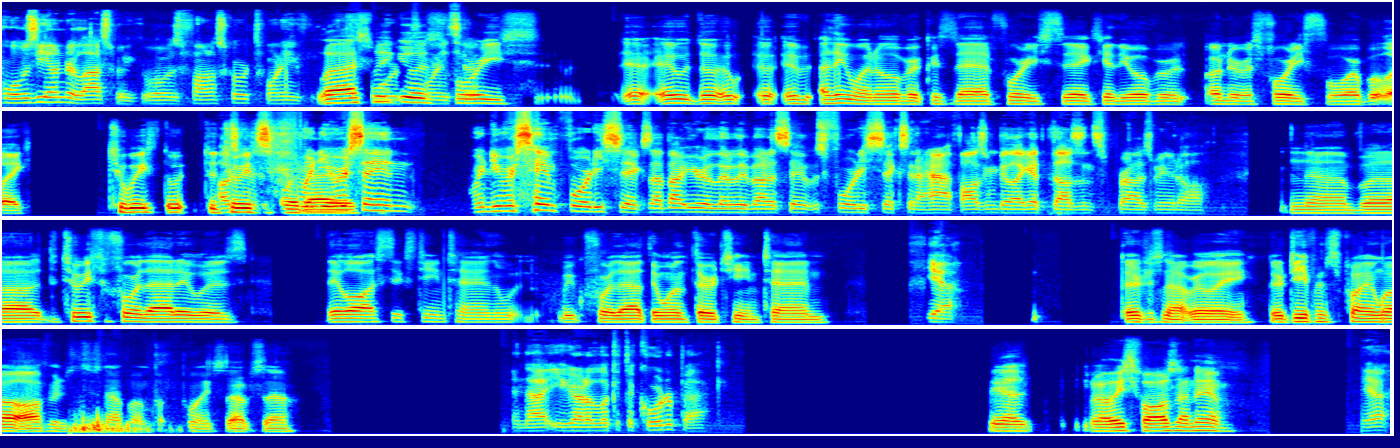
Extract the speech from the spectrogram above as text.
What was he under last week? What was the final score? Twenty. Last week it was 22? forty. It, it, it, it, I think it went over because they had forty six. Yeah, the over under was forty four. But like two weeks, the two weeks say, when you were saying when you were saying forty six, I thought you were literally about to say it was 46 and a half. I was gonna be like, it doesn't surprise me at all. No, nah, but uh, the two weeks before that, it was they lost 16-10. Week before that, they won 13-10. Yeah. They're just not really. Their defense is playing well. Offense is just not putting points up. So. And that you got to look at the quarterback. Yeah, it always falls on him. Yeah.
